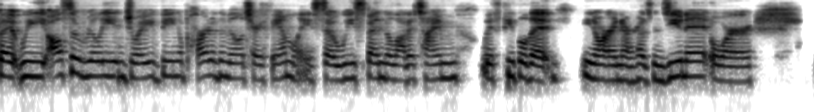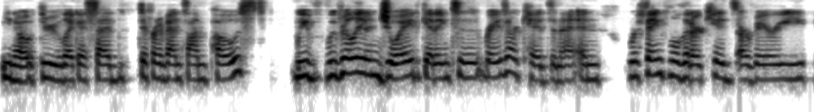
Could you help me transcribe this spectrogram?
but we also really enjoy being a part of the military family. So we spend a lot of time with people that, you know, are in our husband's unit or, you know, through, like I said, different events on post we've we've really enjoyed getting to raise our kids in it. And we're thankful that our kids are very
